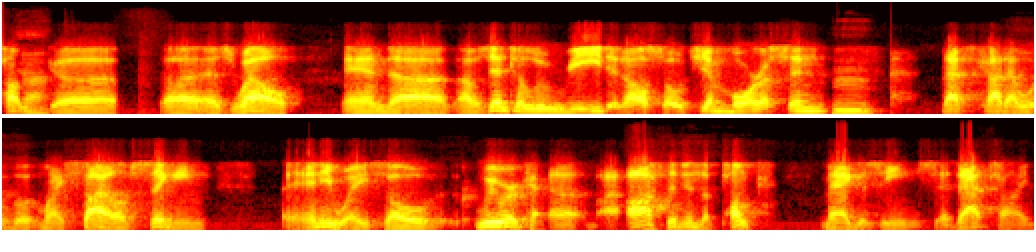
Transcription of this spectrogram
punk uh, uh, as well. And uh, I was into Lou Reed and also Jim Morrison. Mm, that's kind of my style of singing anyway. So we were uh, often in the punk magazines at that time.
